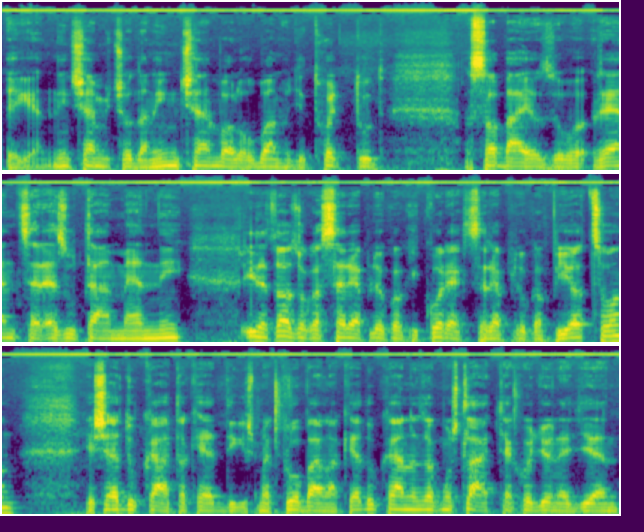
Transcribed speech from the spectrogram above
igen, nincs semmi csoda, nincsen valóban, hogy itt hogy tud a szabályozó rendszer ezután menni, illetve azok a szereplők, akik korrekt szereplők a piacon, és edukáltak eddig is, meg próbálnak edukálni, azok most látják, hogy jön egy ilyen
